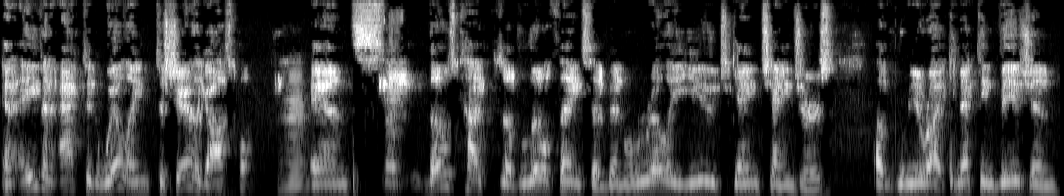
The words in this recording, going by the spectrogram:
and even acted willing to share the gospel. Mm. And so those types of little things have been really huge game changers of you're right, connecting vision,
